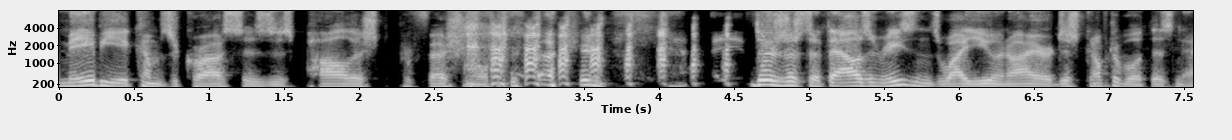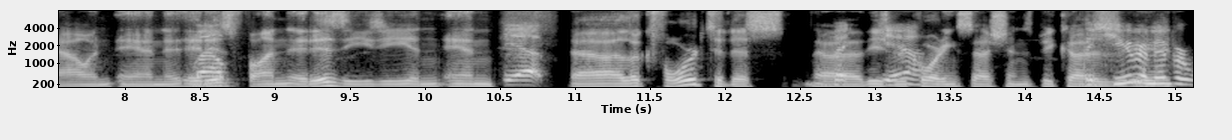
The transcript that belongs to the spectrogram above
maybe it comes across as this polished professional production. There's just a thousand reasons why you and I are just comfortable with this now, and and it, it Well- is fun. It is easy, and and Yep. uh, I look forward to this uh, But, these yeah. recording sessions because But you it- remember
